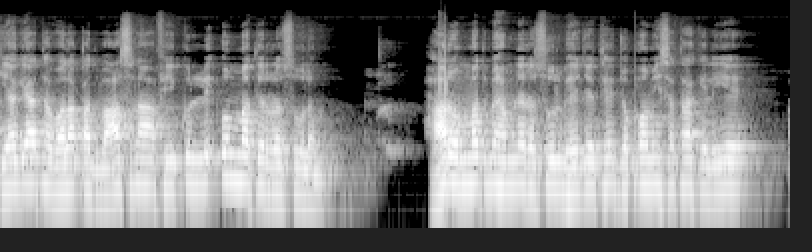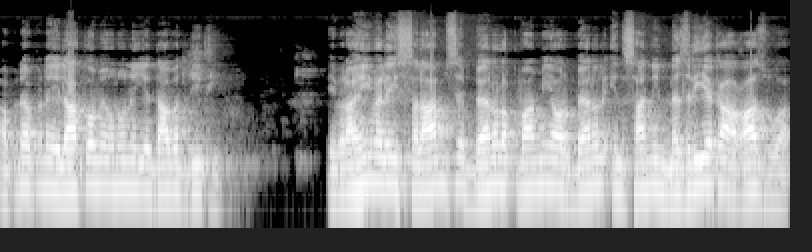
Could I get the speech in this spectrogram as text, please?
کیا گیا تھا ولاقت واسنا فی کل امت الرسول ہر امت میں ہم نے رسول بھیجے تھے جو قومی سطح کے لیے اپنے اپنے علاقوں میں انہوں نے یہ دعوت دی تھی۔ ابراہیم علیہ السلام سے بین الاقوامی اور بین الانسانی نظریے کا آغاز ہوا۔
